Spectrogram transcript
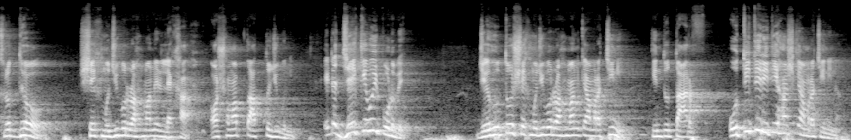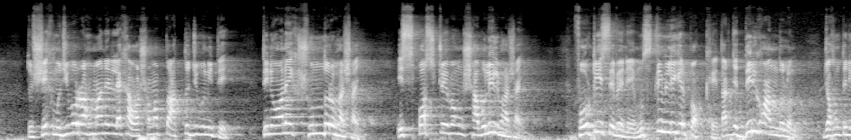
শ্রদ্ধেয় শেখ মুজিবুর রহমানের লেখা অসমাপ্ত আত্মজীবনী। এটা যে কেউই পড়বে। যেহেতু শেখ মুজিবুর রহমানকে আমরা চিনি, কিন্তু তার অতীতের ইতিহাসকে আমরা চিনি না। তো শেখ মুজিবুর রহমানের লেখা অসমাপ্ত আত্মজীবনীতে তিনি অনেক সুন্দর ভাষায়, স্পষ্ট এবং সাবলীল ভাষায়, ফোরটি সেভেনে মুসলিম লীগের পক্ষে তার যে দীর্ঘ আন্দোলন, যখন তিনি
